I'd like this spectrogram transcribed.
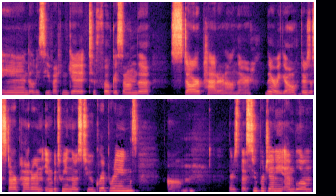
And let me see if I can get it to focus on the star pattern on there. There we go. There's a star pattern in between those two grip rings. Um, there's the Super Jennie emblem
